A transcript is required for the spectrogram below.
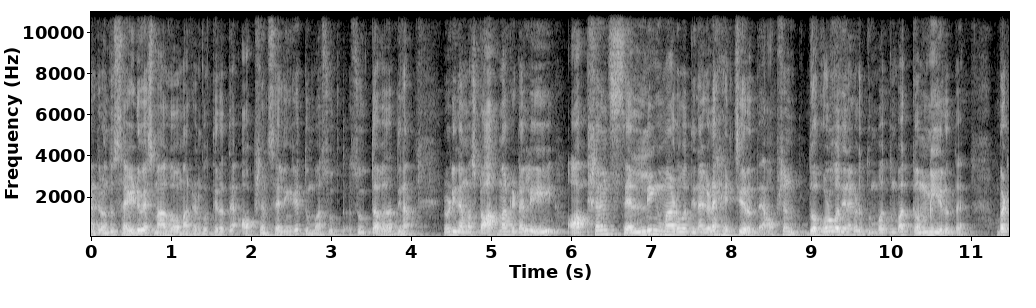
ಅಂದರೆ ಒಂದು ಸೈಡ್ ವೇಸ್ ಆಗೋ ಮಾರ್ಕೆಟ್ ಗೊತ್ತಿರುತ್ತೆ. ಆಪ್ಷನ್ ಸೆಲ್ಲಿಂಗ್ಗೆ ತುಂಬ ಸೂಕ್ತ, ಸೂಕ್ತವಾದ ದಿನ. ನೋಡಿ, ನಮ್ಮ ಸ್ಟಾಕ್ ಮಾರ್ಕೆಟಲ್ಲಿ ಆಪ್ಷನ್ ಸೆಲ್ಲಿಂಗ್ ಮಾಡುವ ದಿನಗಳೇ ಹೆಚ್ಚಿರುತ್ತೆ. ಆಪ್ಷನ್ ತಗೊಳ್ಳುವ ದಿನಗಳು ತುಂಬ ತುಂಬ ಕಮ್ಮಿ ಇರುತ್ತೆ. ಬಟ್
